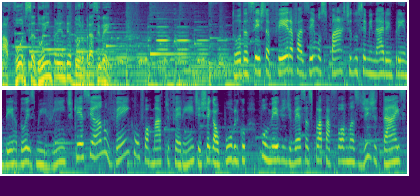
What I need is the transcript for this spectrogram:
a força do empreendedor brasileiro. Toda sexta-feira fazemos parte do Seminário Empreender 2020, que esse ano vem com um formato diferente, chega ao público por meio de diversas plataformas digitais,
